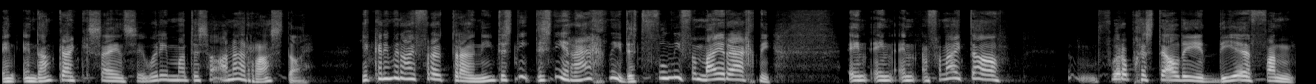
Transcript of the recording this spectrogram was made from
En en dan kyk sy en sê, "Hoorie, maar dis 'n ander ras daai. Jy kan nie met daai vrou trou nie. Dis nie dis nie reg nie. Dit voel nie vir my reg nie." En en en, en vanuit daar vooropgestelde idee van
